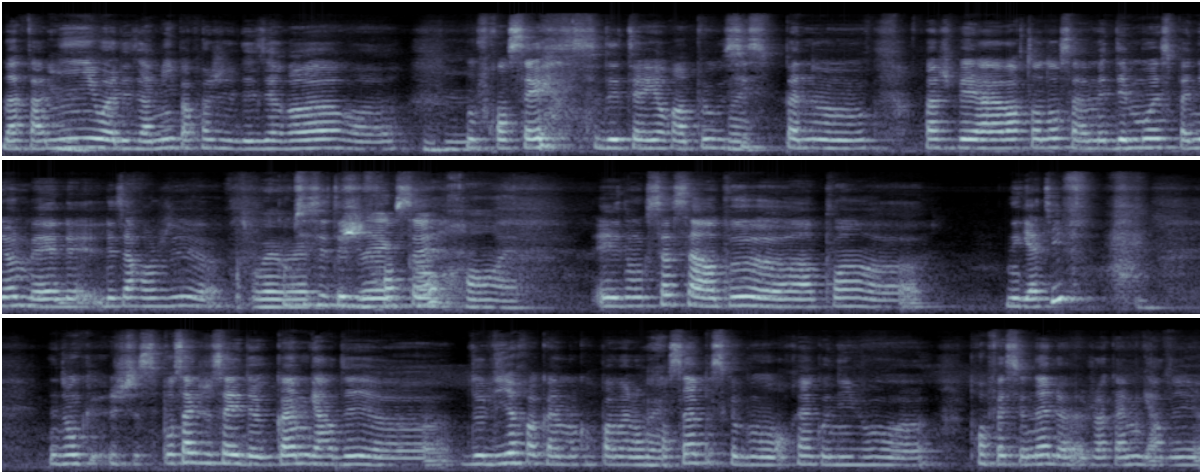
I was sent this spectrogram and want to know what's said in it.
ma famille ou à des amis, parfois j'ai des erreurs. euh, Mhm. mon français se détériore un peu aussi. Ouais. C'est pas nos- enfin, je vais avoir tendance à mettre des mots espagnols, mais les, les arranger. euh. Comme si c'était du français. comprends. Et donc ça, c'est un peu euh, un point négatif. Et donc c'est pour ça que j'essaye de quand même garder, euh, de lire quand même encore pas mal en Ouais. français, parce que bon, rien qu'au niveau euh, professionnel, euh, je dois quand même garder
